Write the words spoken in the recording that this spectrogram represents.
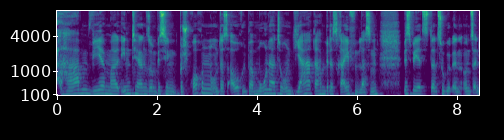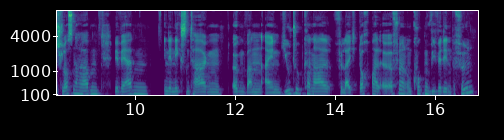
haben wir mal intern so ein bisschen besprochen und das auch über Monate und Jahre haben wir das reifen lassen, bis wir jetzt dazu uns entschlossen haben, wir werden in den nächsten Tagen irgendwann einen YouTube-Kanal vielleicht doch mal eröffnen und gucken, wie wir den befüllen.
